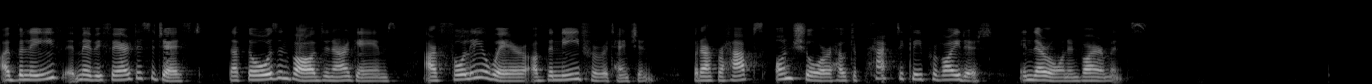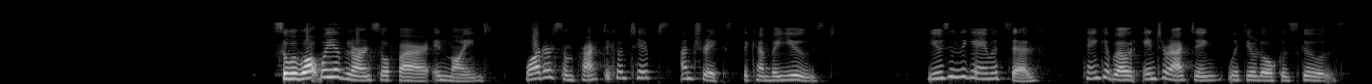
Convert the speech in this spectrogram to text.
I believe it may be fair to suggest that those involved in our games are fully aware of the need for retention, but are perhaps unsure how to practically provide it in their own environments. So with what we have learned so far in mind, what are some practical tips and tricks that can be used? Using the game itself, think about interacting with your local schools,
